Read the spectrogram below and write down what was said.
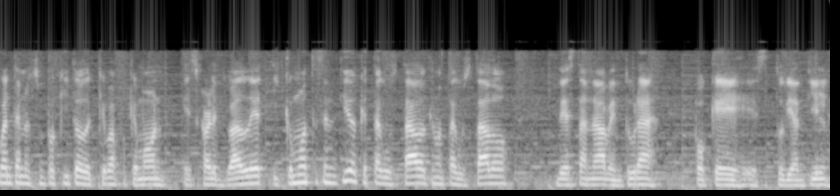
cuéntanos un poquito de qué va Pokémon Scarlet Violet y cómo te has sentido, qué te ha gustado, qué no te ha gustado de esta nueva aventura Poké estudiantil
